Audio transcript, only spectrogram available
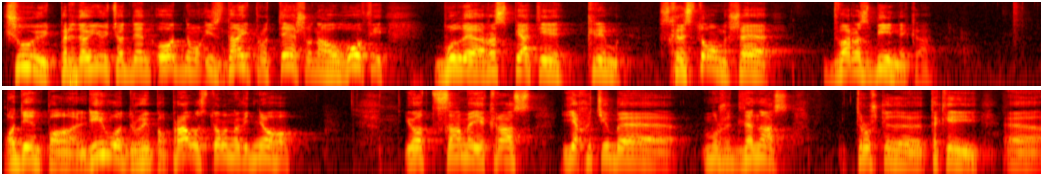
чують, передають один одному і знають про те, що на Голгофі були розп'яті, крім з Христом, ще два розбійника. Один по ліву, другий по праву сторону від нього. І от саме якраз я хотів би, може, для нас трошки е, такий е,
